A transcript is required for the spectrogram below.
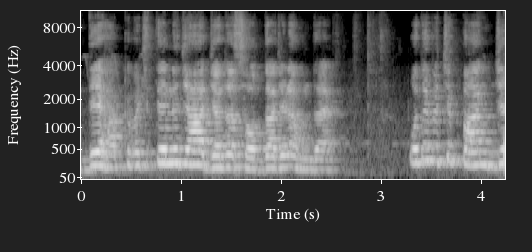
ਦੇ ਹੱਕ ਵਿੱਚ ਤਿੰਨ ਜਹਾਜ਼ਾਂ ਦਾ ਸੌਦਾ ਜਿਹੜਾ ਹੁੰਦਾ ਹੈ, ਉਹਦੇ ਵਿੱਚ ਪੰਜ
